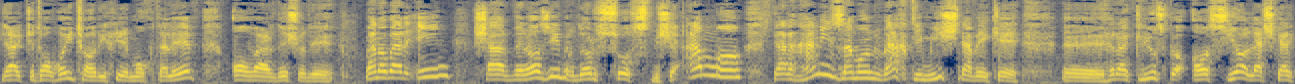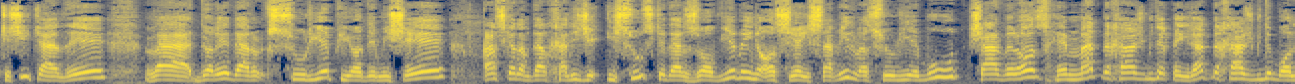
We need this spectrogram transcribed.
در کتاب های تاریخی مختلف آورده شده. بنابراین شهروراز مقدار سست میشه. اما در همین زمان وقتی میشنوه که هراکلیوس به آسیا لشکرکشی کرده و داره در سوریه پیاده میشه عرض کردم در خلیج ایسوس که در زاویه بین آسیای صغیر و سوریه بود شروراز همت به خرج میده غیرت به خرج میده با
